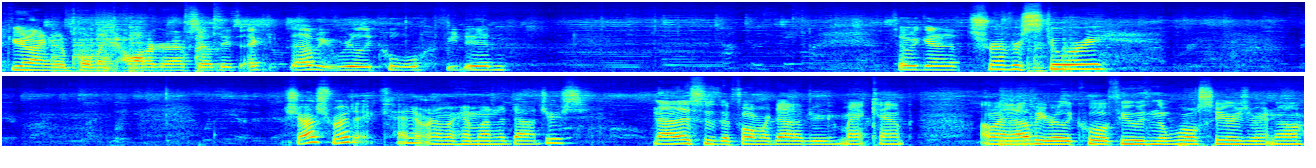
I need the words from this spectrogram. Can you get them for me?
Like you're not gonna pull like autographs out of these. That'd be really cool if you did. So we got a Trevor Story. Josh Reddick. I don't remember him on the Dodgers. Now this is the former Dodger, Matt Kemp. Oh man, that'd be really cool if he was in the World Series right now.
